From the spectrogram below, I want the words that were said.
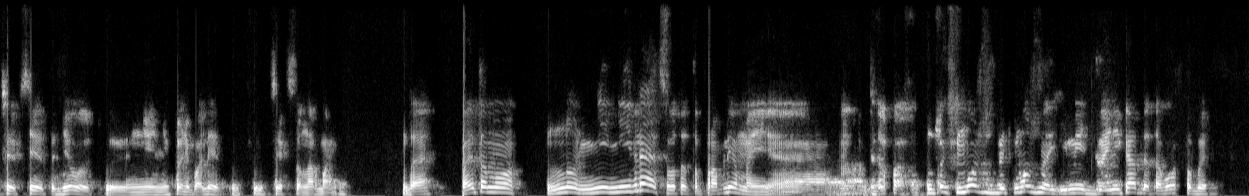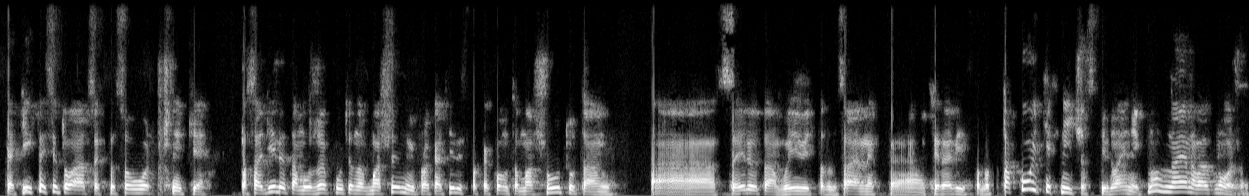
Все, все это делают, ни, никто не болеет, у всех все нормально. Да? Поэтому ну, не, не является вот эта проблемой э, безопасности. Ну, то есть, может быть, можно иметь двойника для того, чтобы в каких-то ситуациях ПСОшники посадили там уже Путина в машину и прокатились по какому-то маршруту там э, с целью там выявить потенциальных э, террористов. Вот такой технический двойник, ну, наверное, возможен.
